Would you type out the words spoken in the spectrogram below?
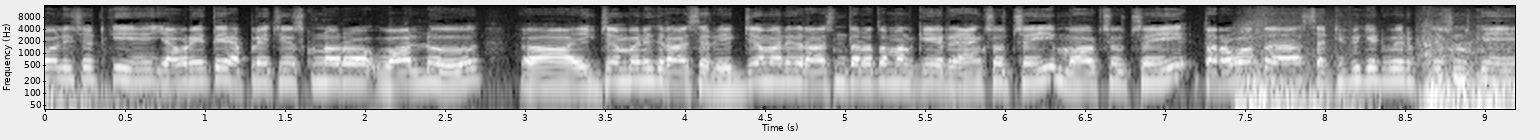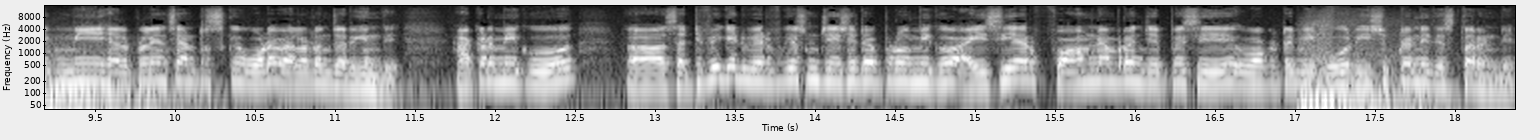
పాలిసెట్కి ఎవరైతే అప్లై చేసుకున్నారో వాళ్ళు ఎగ్జామ్ అనేది రాశారు. ఎగ్జామ్ అనేది రాసిన తర్వాత మనకి ర్యాంక్స్ వచ్చాయి మార్క్స్ వచ్చాయి. తర్వాత సర్టిఫికేట్ వెరిఫికేషన్కి మీ హెల్ప్ లైన్ సెంటర్స్కి కూడా వెళ్ళడం జరిగింది. అక్కడ మీకు సర్టిఫికేట్ వెరిఫికేషన్ చేసేటప్పుడు మీకు ఐసీఆర్ ఫామ్ నెంబర్ అని చెప్పేసి ఒకటి మీకు రిసిప్ట్ అనేది ఇస్తారండి.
